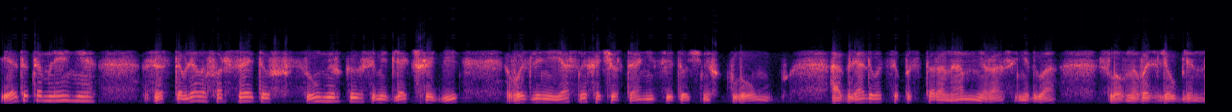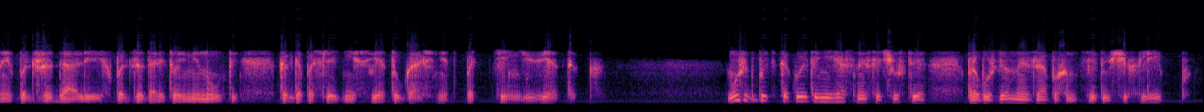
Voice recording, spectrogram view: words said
И это томление заставляло форсайтов в сумерках замедлять шаги возле неясных очертаний цветочных клумб, оглядываться по сторонам не раз и не два, словно возлюбленные поджидали их, поджидали той минуты, когда последний свет угаснет под тенью веток. Может быть, какое-то неясное сочувствие, пробужденное запахом цветущих лип —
